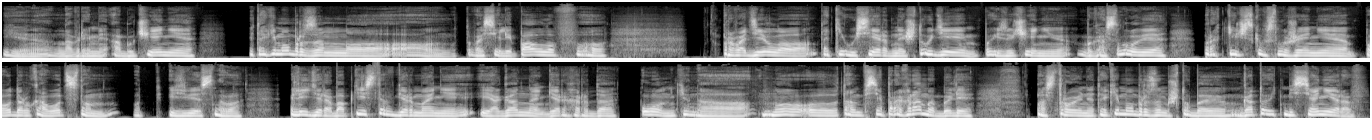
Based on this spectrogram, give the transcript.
и на время обучения. И таким образом а, Василий Павлов а, проводил такие усердные студии по изучению богословия, практического служения под руководством вот известного лидера баптистов Германии Иоганна Герхарда Онкина, но э, там все программы были построены таким образом, чтобы готовить миссионеров,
